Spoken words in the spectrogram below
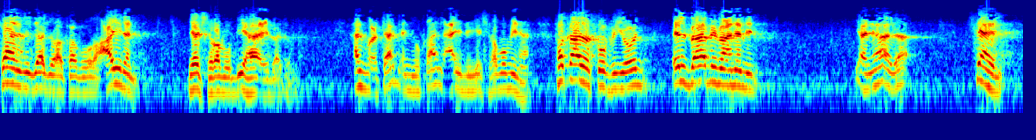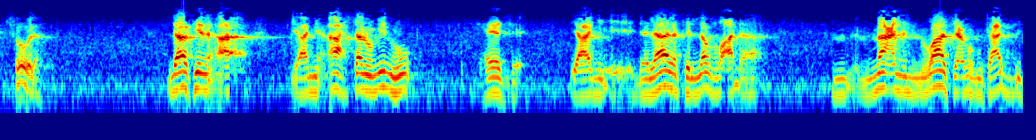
كان مزاجها كفورا عينا يشرب بها عباد الله. المعتاد أن يقال عينا يشرب منها. فقال الكوفيون الباء بمعنى من يعني هذا سهل سهولة. لكن يعني أحسن منه حيث يعني دلالة اللفظ على معنى واسع ومتعدد.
